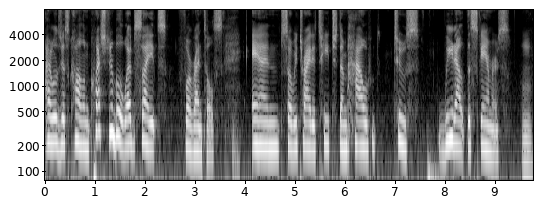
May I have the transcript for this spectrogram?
I will just call them questionable websites for rentals. And so we try to teach them how to weed out the scammers. Mm.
